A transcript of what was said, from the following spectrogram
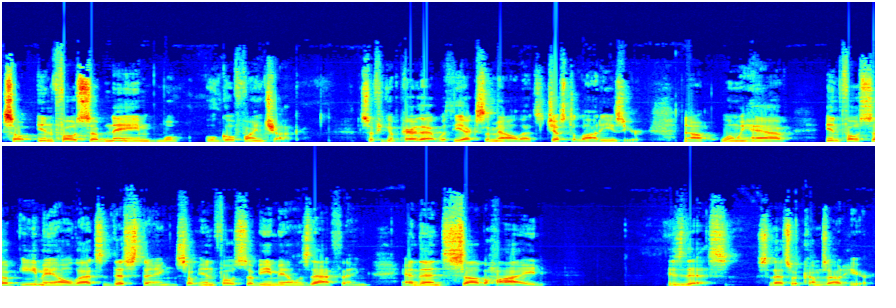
So info subname, we'll, we'll go find Chuck. So if you compare that with the XML, that's just a lot easier. Now, when we have info sub email, that's this thing. So info sub email is that thing. And then sub hide is this. So that's what comes out here.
